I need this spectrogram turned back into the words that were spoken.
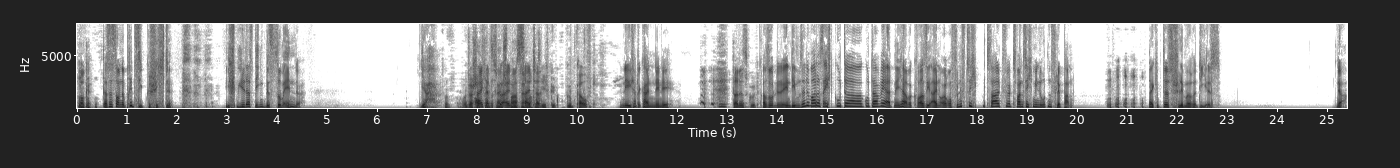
Okay. Das ist doch eine Prinzipgeschichte. Ich spiele das Ding bis zum Ende. Ja. Und, und wahrscheinlich hattest du einen Spaß. Zeittarif ge gekauft. Nee, ich hatte keinen, nee, nee. Dann ist gut. Also in dem Sinne war das echt guter, guter Wert. ne? Ich habe quasi 1,50 Euro bezahlt für 20 Minuten Flippern. da gibt es schlimmere Deals. Ja.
